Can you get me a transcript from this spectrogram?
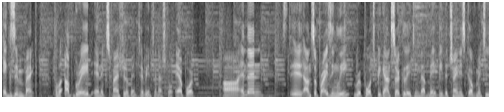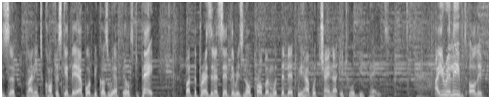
Exim Bank for the upgrade and expansion of Entebbe International Airport. Uh, and then, uh, unsurprisingly, reports began circulating that maybe the Chinese government is uh, planning to confiscate the airport because we have failed to pay. But the president said there is no problem with the debt we have with China, it will be paid. Are you relieved, Olive?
